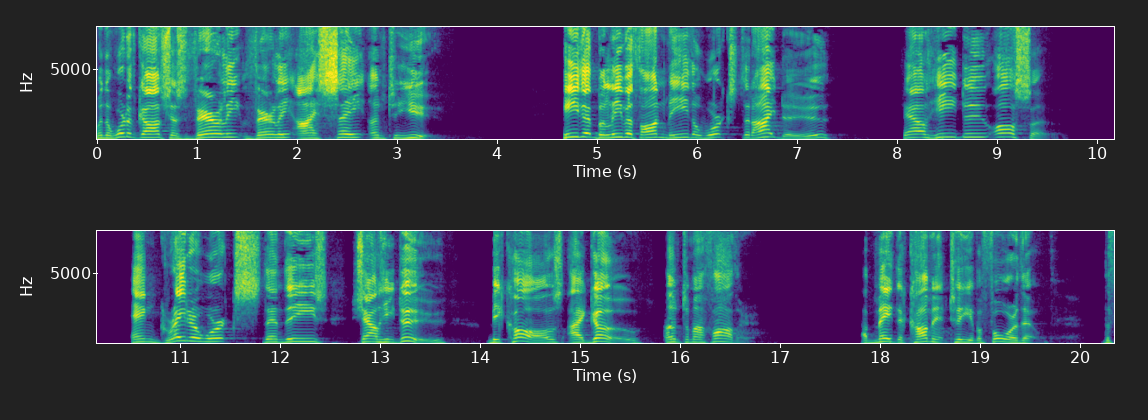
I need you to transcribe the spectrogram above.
When the Word of God says, Verily, verily, I say unto you, He that believeth on me, the works that I do, shall he do also. And greater works than these shall he do, because I go unto my Father. I've made the comment to you before that the,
